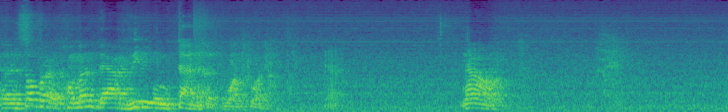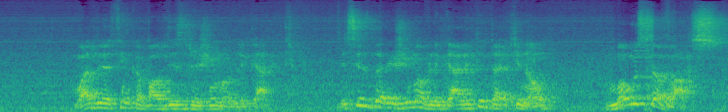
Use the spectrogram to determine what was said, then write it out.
and sovereign command, they are really entangled one to another. Yeah. Now, what do you think about this regime of legality? This is the regime of legality that, you know, most of us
